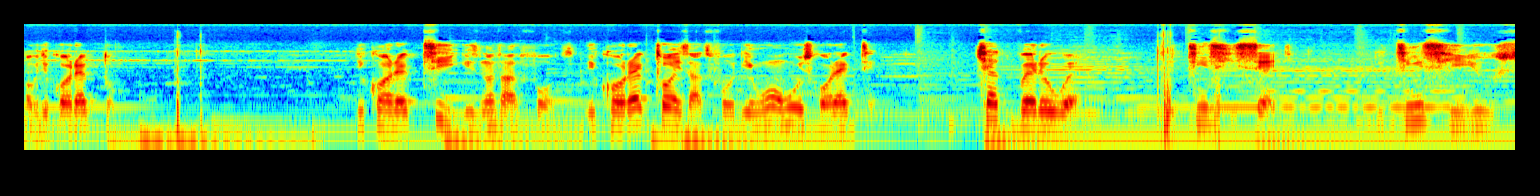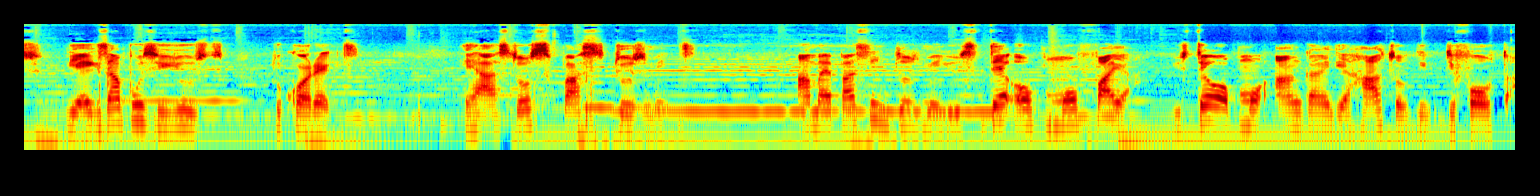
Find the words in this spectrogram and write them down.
of the corrector. The correctee is not at fault. The corrector is at fault. The one who is correcting. Check very well the things he said things he used the examples he used to correct he has just passed judgment. And by passing judgment you stir up more fire you stir up more anger in the heart of the defaulter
